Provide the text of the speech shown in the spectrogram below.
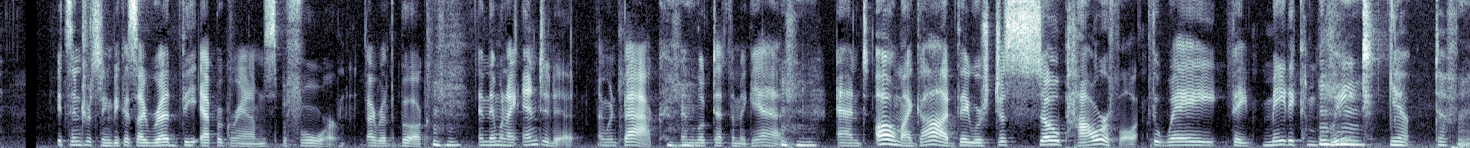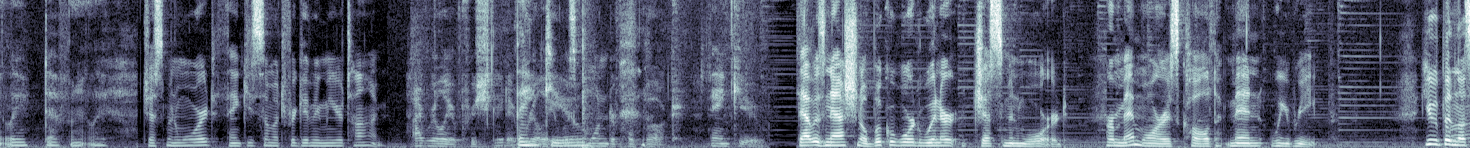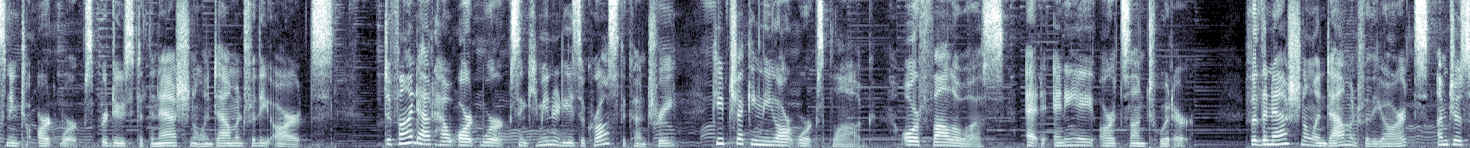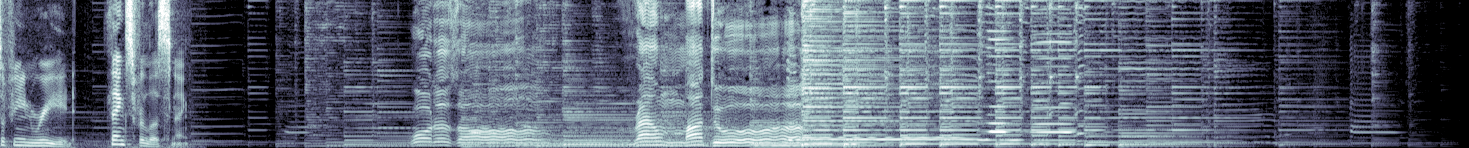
It's interesting because I read the epigrams before I read the book. Mm-hmm. And then when I ended it, I went back mm-hmm. and looked at them again. Mm-hmm. And oh my God, they were just so powerful. The way they made it complete. Mm-hmm. Yeah, definitely. Definitely. Jesmyn Ward, thank you so much for giving me your time. I really appreciate it. Thank really. you. It was a wonderful book. Thank you. That was National Book Award winner Jesmyn Ward. Her memoir is called Men We Reap. You've been listening to Artworks, produced at the National Endowment for the Arts. To find out how art works in communities across the country, keep checking the Artworks blog or follow us at NEA Arts on Twitter. For the National Endowment for the Arts, I'm Josephine Reed. Thanks for listening. Water's all around my door.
